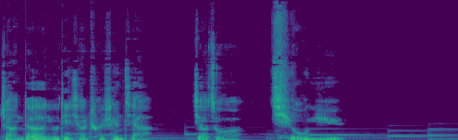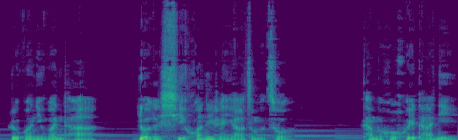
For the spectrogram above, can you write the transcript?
长得有点像穿山甲，叫做球鱼。如果你问他有了喜欢的人要怎么做，他们会回答你：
